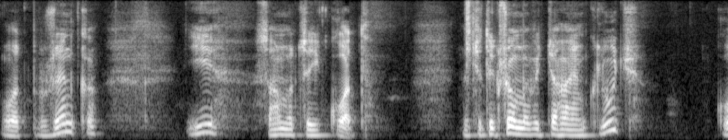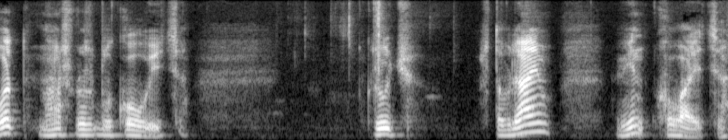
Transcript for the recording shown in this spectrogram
От пружинка і саме цей код. Значить, якщо ми витягаємо ключ, код наш розблоковується. Ключ вставляємо, він ховається.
